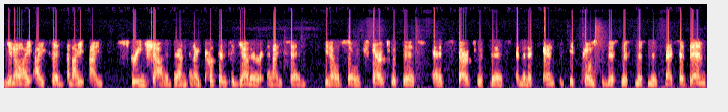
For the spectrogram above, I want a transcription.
you know, I, I said, and I, I screenshotted them and I put them together and I said, you know, so it starts with this and it starts with this and then it ends, it goes to this, this, this, and this. And I said, then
